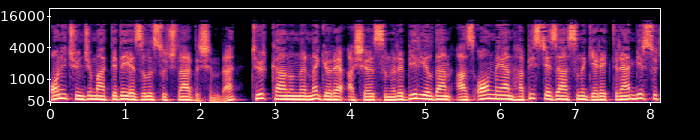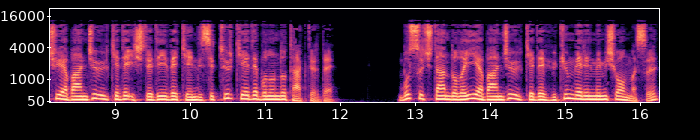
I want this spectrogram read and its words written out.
13. maddede yazılı suçlar dışında, Türk kanunlarına göre aşağı sınırı bir yıldan az olmayan hapis cezasını gerektiren bir suçu yabancı ülkede işlediği ve kendisi Türkiye'de bulunduğu takdirde. Bu suçtan dolayı yabancı ülkede hüküm verilmemiş olması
